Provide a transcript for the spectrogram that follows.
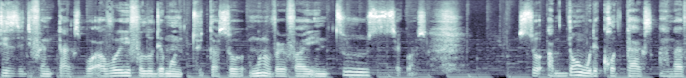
this is a different tags but I've already followed them on Twitter so I'm going to verify in two seconds. So I'm done with the core tags and I've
